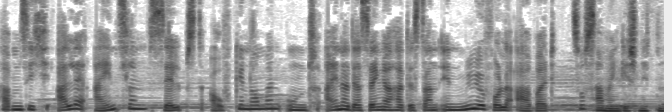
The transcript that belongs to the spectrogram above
haben sich alle einzeln selbst aufgenommen und einer der Sänger hat es dann in mühevoller Arbeit zusammengeschnitten.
